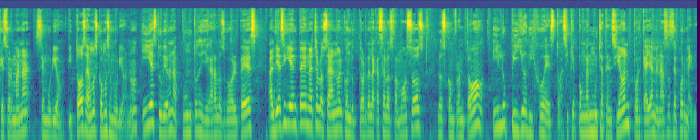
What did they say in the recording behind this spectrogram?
que su hermana se murió. Y todos sabemos cómo se murió, ¿no? Y estuvieron a punto de llegar a los golpes. Al día siguiente, Nacho Lozano, el conductor de la Casa de los Famosos, los confrontó y Lupillo dijo esto. Así que pongan mucha atención porque hay amenazas de por medio.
